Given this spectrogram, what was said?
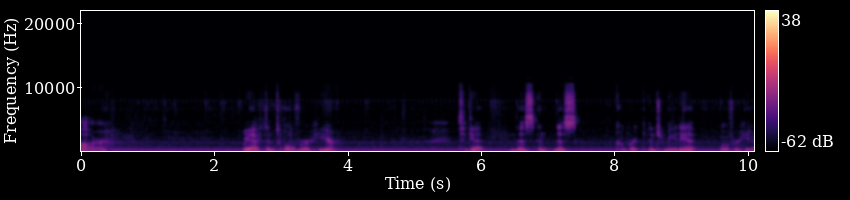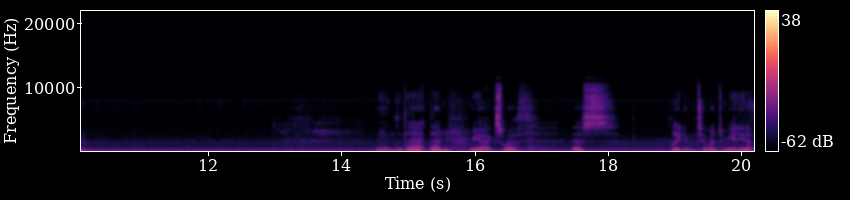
our reactant over here to get this in this cupric intermediate over here. And that then reacts with this palladium 2 intermediate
